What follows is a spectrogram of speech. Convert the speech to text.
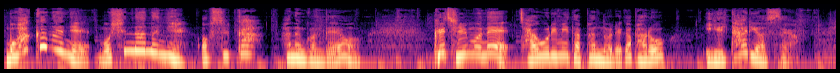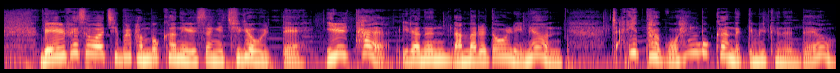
뭐 화끈한 일, 뭐 신나는 일 없을까 하는 건데요. 그 질문에 자우림이 답한 노래가 바로 일탈이었어요. 매일 회사와 집을 반복하는 일상이 지겨울 때 일탈이라는 낱말을 떠올리면 짜릿하고 행복한 느낌이 드는데요.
